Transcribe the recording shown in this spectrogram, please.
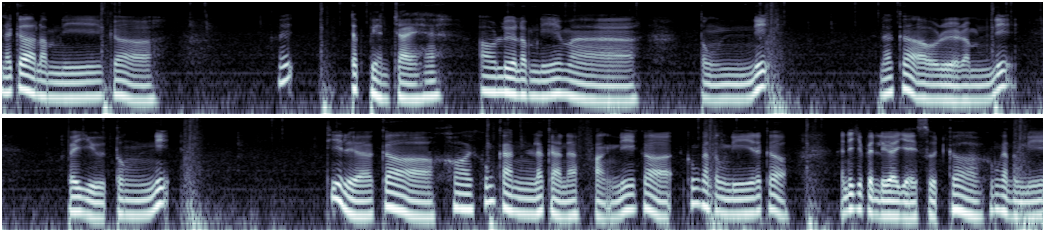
แล้วก็ลำนี้ก็ แต่เปลี่ยนใจฮะ เอาเรือลำนี้มาตรงนี้ แล้วก็เอาเรือลำนี้ ไปอยู่ตรงนี้ ที่เหลือก็คอยคุ้มกันแล้วกันนะ ฝั่งนี้ก็คุ้มกันตรงนี้แล้วก็ อันนี้จะเป็นเรือใหญ่สุดก็คุ้มกันตรงนี้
